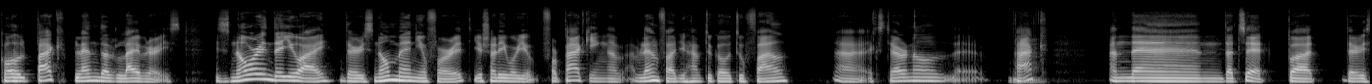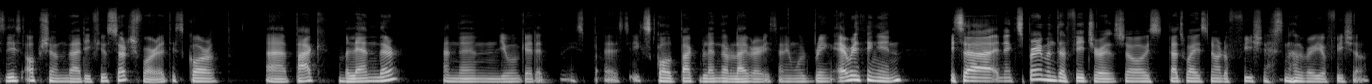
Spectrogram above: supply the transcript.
called Pack Blender Libraries. It's nowhere in the UI. There is no menu for it. Usually, where you for packing a, a blend file, you have to go to File, uh, External, uh, Pack, and then that's it. But there is this option that if you search for it, it's called uh, Pack Blender, and then you will get it. It's, it's called Pack Blender Libraries, and it will bring everything in. It's a, an experimental feature, so it's, that's why it's not official. It's not very official.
